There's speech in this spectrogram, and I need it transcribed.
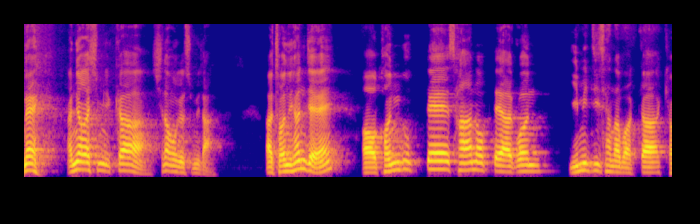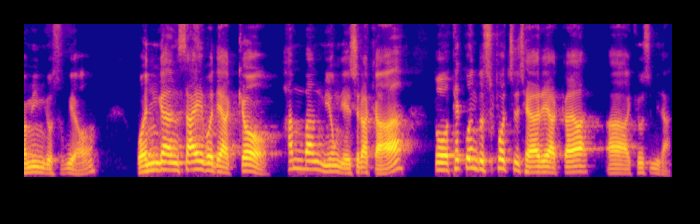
네, 안녕하십니까. 신하모 교수입니다. 아, 저는 현재 어, 건국대 산업대학원 이미지 산업학과 겸임 교수고요. 원강 사이버대학교 한방미용예술학과 또 태권도 스포츠 재활의학과 아, 교수입니다.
